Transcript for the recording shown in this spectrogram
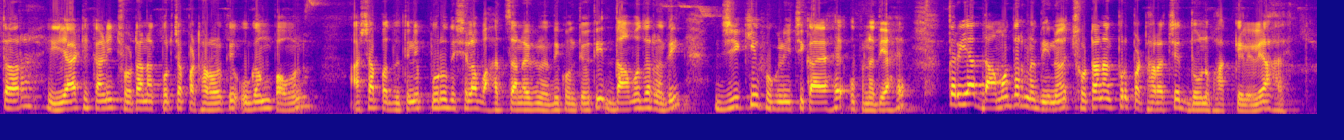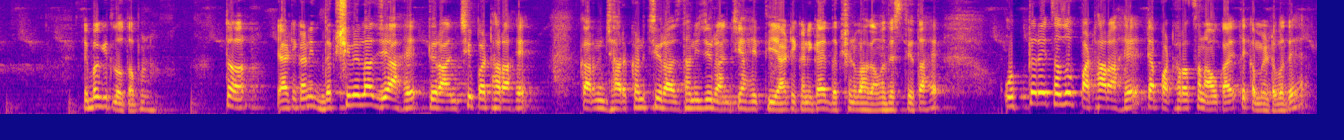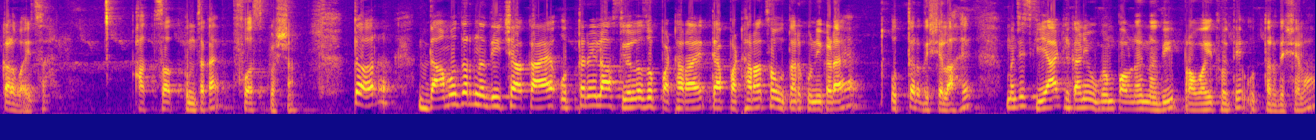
तर या ठिकाणी छोटा नागपूरच्या पठारावरती उगम पाहून अशा पद्धतीने पूर्व दिशेला वाहत जाणारी नदी कोणती होती? दामोदर नदी जी की हुगळीची काय आहे? उपनदी आहे. तर या दामोदर नदीनं छोटा नागपूर पठाराचे दोन भाग केलेले आहेत. हे बघितलं होतं आपण. तर या ठिकाणी दक्षिणेला जे आहे ते रांची पठार आहे. कारण झारखंडची राजधानी जी रांची आहे ती या ठिकाणी काय? दक्षिण भागामध्ये स्थित आहे. उत्तरेचा जो पठार आहे त्या पठाराचं नाव काय? ते कमेंटमध्ये कळवायचं आहे. आजचा तुमचा काय? फर्स्ट क्वेश्चन तर दामोदर नदीच्या काय उत्तरेला असलेला जो पठार आहे त्या पठाराचा उतार कुणीकडे आहे? उत्तर दिशेला आहे. म्हणजेच या ठिकाणी उगम पावणारी नदी प्रवाहित होते उत्तर दिशेला.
